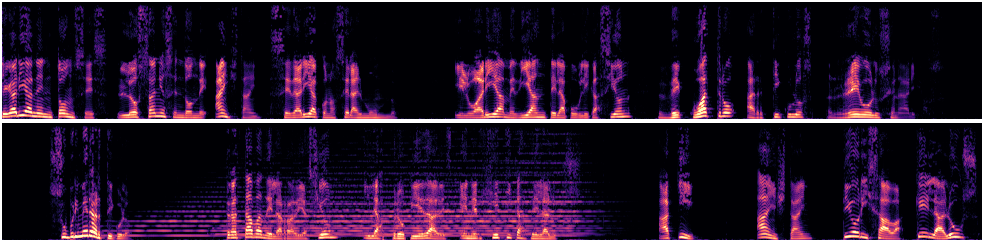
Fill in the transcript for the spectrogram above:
Llegarían entonces los años en donde Einstein se daría a conocer al mundo, y lo haría mediante la publicación de cuatro artículos revolucionarios. Su primer artículo trataba de la radiación y las propiedades energéticas de la luz. Aquí, Einstein teorizaba que la luz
